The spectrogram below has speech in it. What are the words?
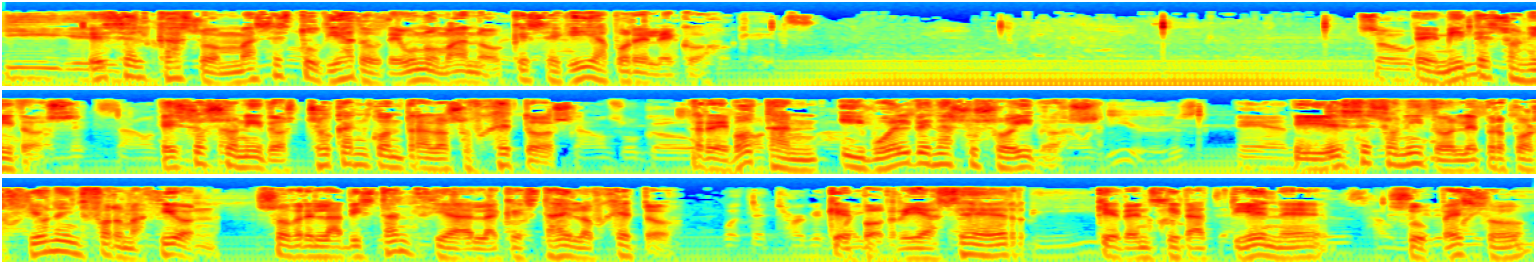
Es el caso más estudiado de un humano que se guía por el eco. Emite sonidos. Esos sonidos chocan contra los objetos, rebotan y vuelven a sus oídos. Y ese sonido le proporciona información sobre la distancia a la que está el objeto, qué podría ser, qué densidad tiene, su peso,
